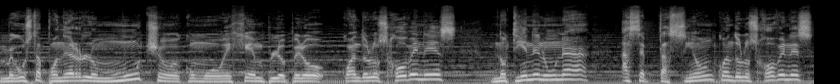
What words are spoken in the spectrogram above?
me gusta ponerlo mucho como ejemplo, pero cuando los jóvenes no tienen una aceptación, cuando los jóvenes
